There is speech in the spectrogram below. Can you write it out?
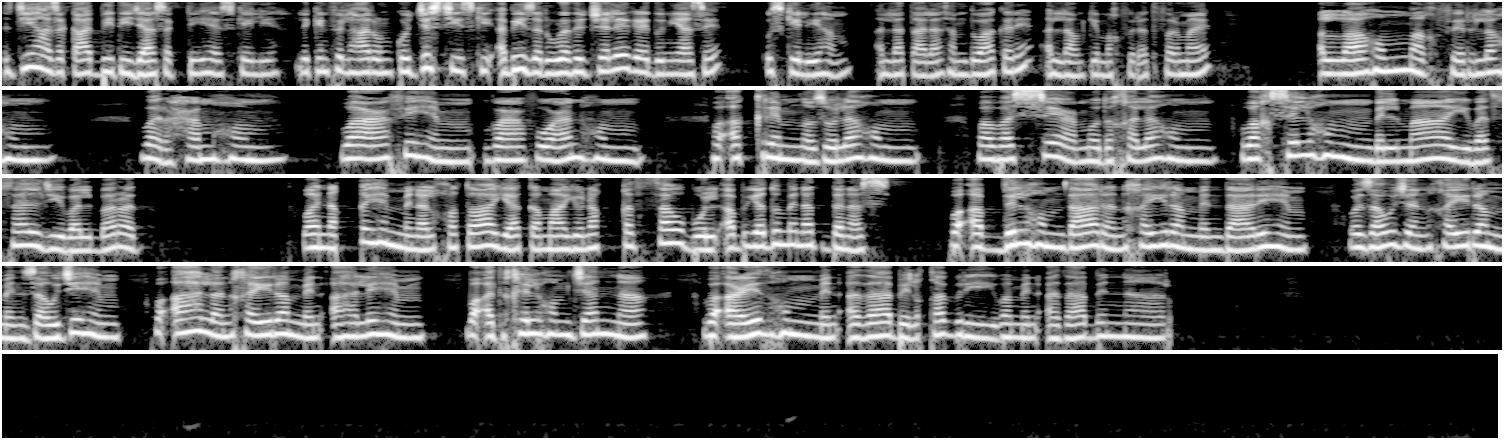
جی ہاں زکوٰۃ بھی دی جا سکتی ہے اس کے لیے، لیکن فی الحال ان کو جس چیز کی ابھی ضرورت ہے، چلے گئے دنیا سے، اس کے لیے ہم اللہ تعالیٰ سے ہم دعا کریں۔ اللہ ان کی مغفرت فرمائے۔ اللہ مغفر لہم ورحمہم وعافہم وعفو عنہم وأكرم نزلهم ووسع مدخلهم واغسلهم بالماء والثلج والبرد ونقهم من الخطايا كما ينقى الثوب الأبيض من الدنس وأبدلهم دارا خيرا من دارهم وزوجا خيرا من زوجهم وأهلا خيرا من أهلهم وأدخلهم جنة وأعذهم من عذاب القبر ومن عذاب النار.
